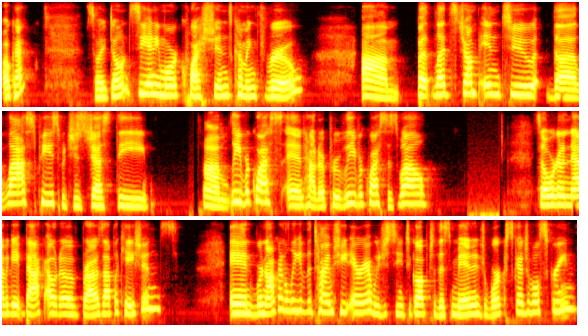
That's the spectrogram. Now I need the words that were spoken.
Okay. So I don't see any more questions coming through. Um, but let's jump into the last piece, which is just the um, leave requests and how to approve leave requests as well. So we're going to navigate back out of browse applications. And we're not going to leave the timesheet area. We just need to go up to this manage work schedule screen.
